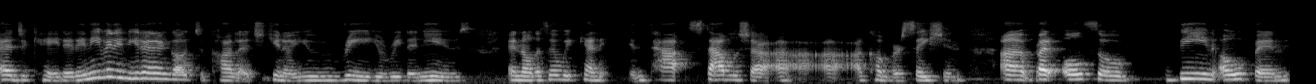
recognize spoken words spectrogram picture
educated. And even if you didn't go to college you know you read you read the news and all that so we can establish a, a, a a conversation. Uh, but also being open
